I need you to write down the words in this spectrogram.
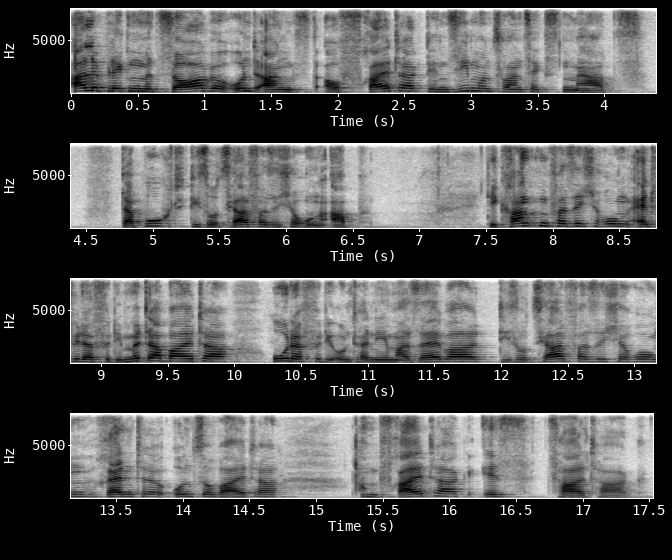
Alle blicken mit Sorge und Angst auf Freitag, den 27. März. Da bucht die Sozialversicherung ab. Die Krankenversicherung entweder für die Mitarbeiter oder für die Unternehmer selber, die Sozialversicherung, Rente und so weiter. Am Freitag ist Zahltag.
